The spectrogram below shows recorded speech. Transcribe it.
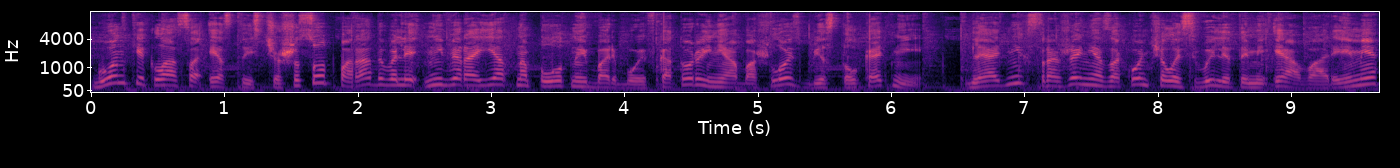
Гонки класса S1600 порадовали невероятно плотной борьбой, в которой не обошлось без толкотни. Для одних сражение закончилось вылетами и авариями,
